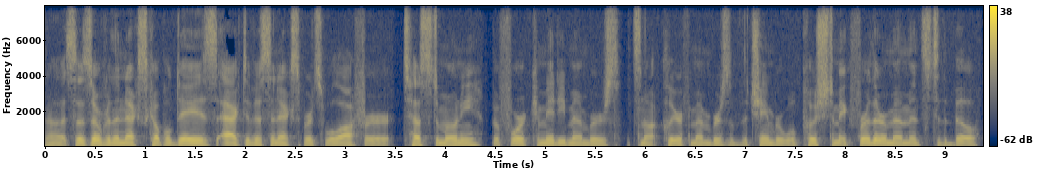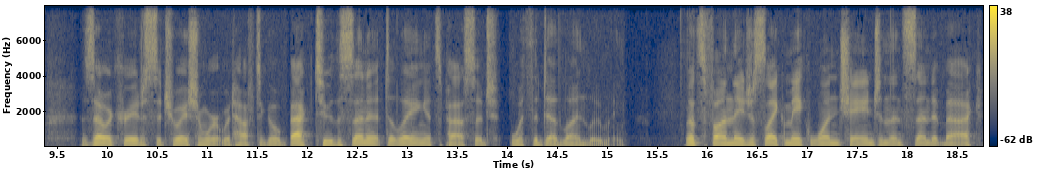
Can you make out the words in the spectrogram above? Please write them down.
Uh, it says over the next couple days, activists and experts will offer testimony before committee members. It's not clear if members of the chamber will push to make further amendments to the bill, as that would create a situation where it would have to go back to the Senate, delaying its passage with the deadline looming. That's fun. They just like make one change and then send it back.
